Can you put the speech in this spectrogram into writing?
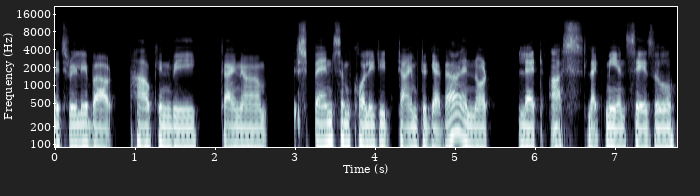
it's really about how can we kind of spend some quality time together and not let us, like me and Sazel,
